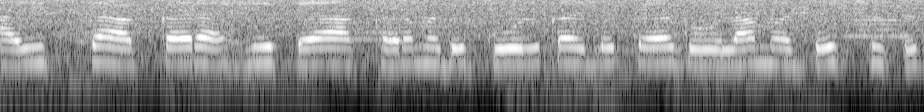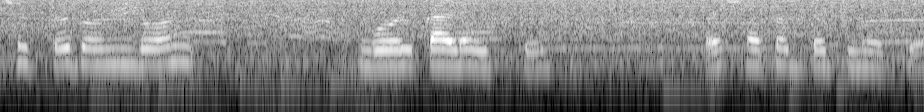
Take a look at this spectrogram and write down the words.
आईचा आकार आहे. त्या आकारामध्ये गोल काढले त्या गोलामध्ये छोटे छोटे दोन दोन गोल काढायचे. अशा पद्धतीमध्ये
